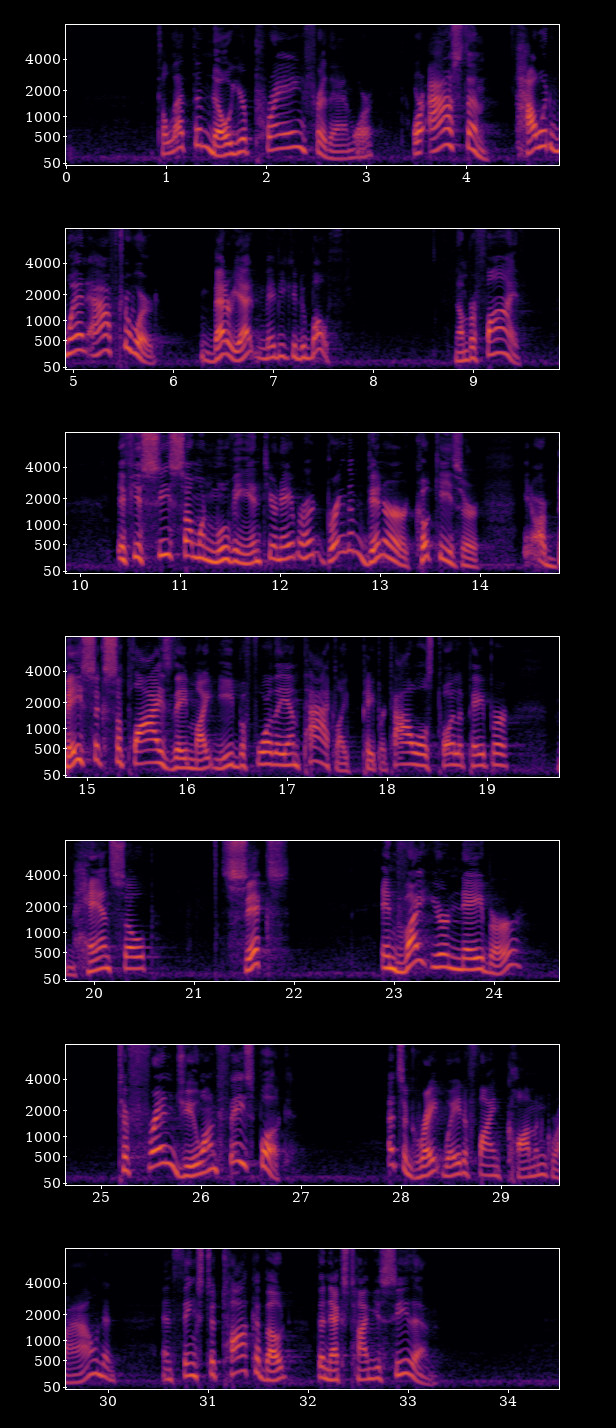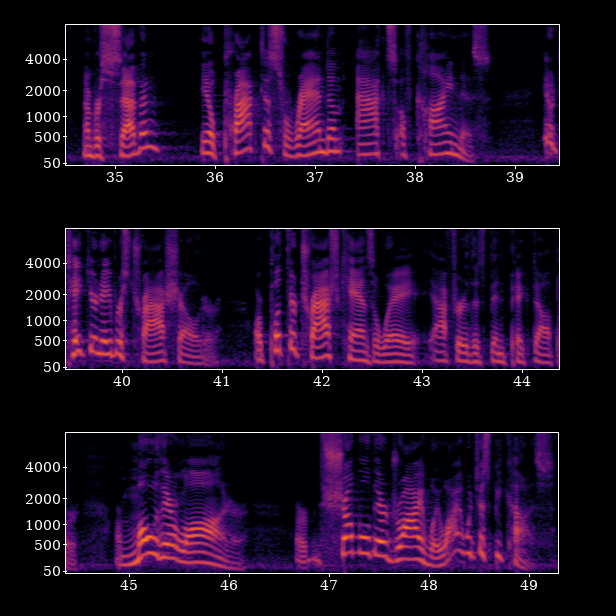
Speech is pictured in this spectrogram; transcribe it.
to let them know you're praying for them or, or ask them how it went afterward. Better yet, maybe you could do both. Number five, if you see someone moving into your neighborhood, bring them dinner or cookies or you know, or basic supplies they might need before they unpack, like paper towels, toilet paper, hand soap. Six, invite your neighbor to friend you on Facebook. That's a great way to find common ground and, and things to talk about the next time you see them. Number seven, you know, practice random acts of kindness. You know, take your neighbor's trash out or, or put their trash cans away after it's been picked up or, or mow their lawn or, or shovel their driveway. Why would just because?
